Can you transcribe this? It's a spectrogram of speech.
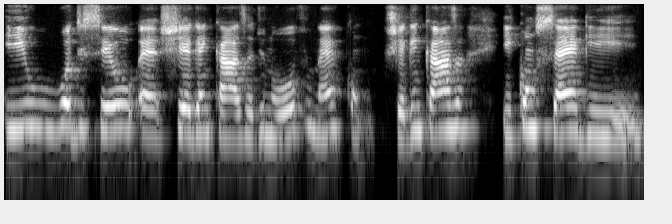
e o Odisseu é, chega em casa de novo, né? Com, chega em casa e consegue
